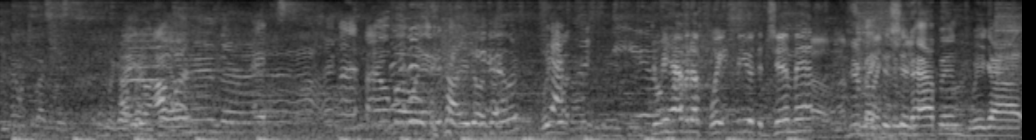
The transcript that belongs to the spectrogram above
Hey, what you like to do? How you doing? I want hands or elbow. How you doing, Taylor? Yes, nice to meet you. Do we have enough weight for you at the gym, man? I'm here To make like this shit weeks. happen, we got.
